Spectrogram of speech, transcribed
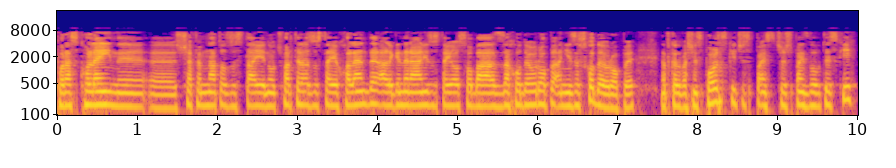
po raz kolejny e, szefem NATO zostaje, no czwarty raz zostaje Holender, ale generalnie zostaje osoba z zachodu Europy, a nie ze wschodu Europy, na przykład właśnie z Polski czy z państw, czy z państw bałtyckich.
